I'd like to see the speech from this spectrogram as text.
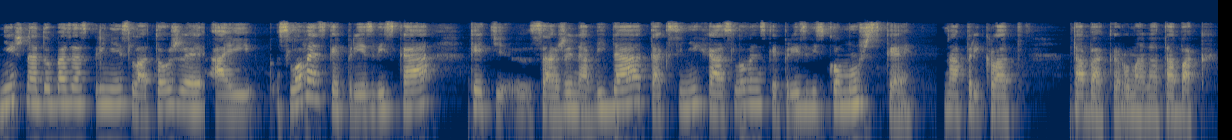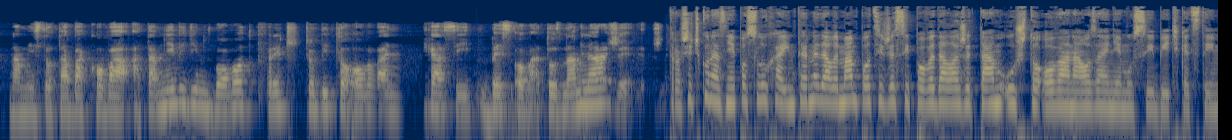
dnešná doba zase priniesla to, že aj slovenské priezviská, keď sa žena vydá, tak si nechá slovenské priezvisko mužské. Napríklad tabak, Romana Tabak namiesto Tabaková a tam nevidím dôvod, prečo by to ova asi bez ova. To znamená, že... Trošičku nás neposlúcha internet, ale mám pocit, že si povedala, že tam už to ova naozaj nemusí byť, keď s tým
